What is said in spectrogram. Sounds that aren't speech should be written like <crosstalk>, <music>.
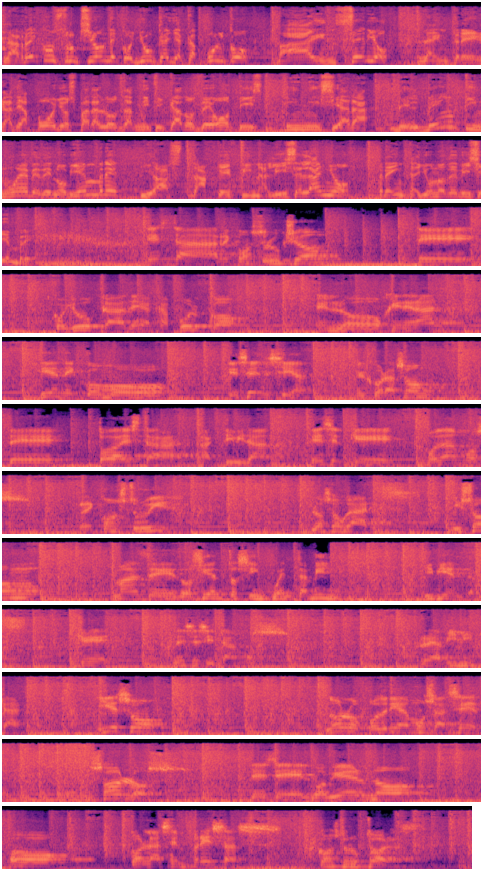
La reconstrucción de Coyuca y Acapulco va en serio. La entrega de apoyos para los damnificados de Otis iniciará del 29 de noviembre y hasta que finalice el año, 31 de diciembre. Esta reconstrucción de Coyuca, de Acapulco, en lo general, tiene como esencia el corazón de toda esta actividad es el que podamos reconstruir los hogares y son más de 250 mil viviendas que necesitamos rehabilitar. Y eso no lo podríamos hacer solos desde el gobierno o con las empresas constructoras.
